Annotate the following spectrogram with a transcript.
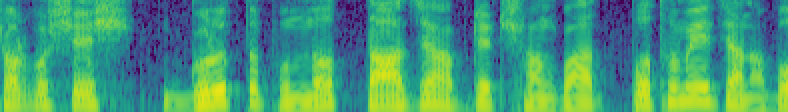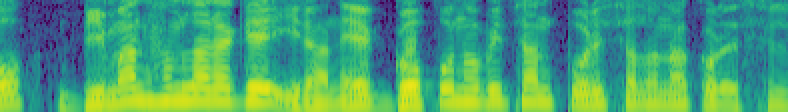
সর্বশেষ গুরুত্বপূর্ণ তাজা আপডেট সংবাদ। প্রথমেই জানাব, বিমান হামলার আগে ইরানে গোপন অভিযান পরিচালনা করেছিল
